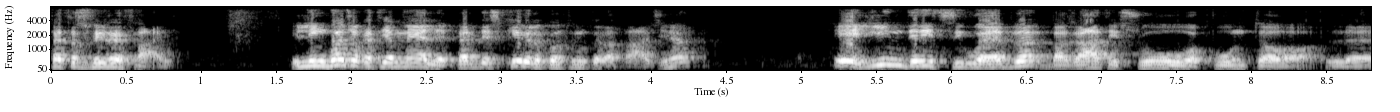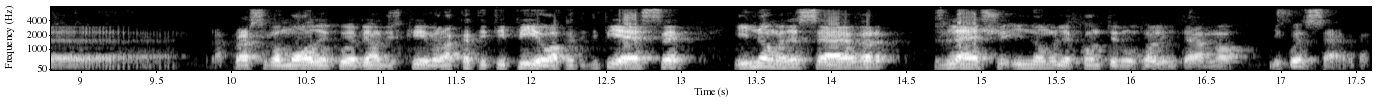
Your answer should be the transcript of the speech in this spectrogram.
per trasferire file il linguaggio HTML per descrivere il contenuto della pagina e gli indirizzi web basati su appunto il classico modo in cui abbiamo di scrivere HTTP o HTTPS, il nome del server slash il nome del contenuto all'interno di quel server.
